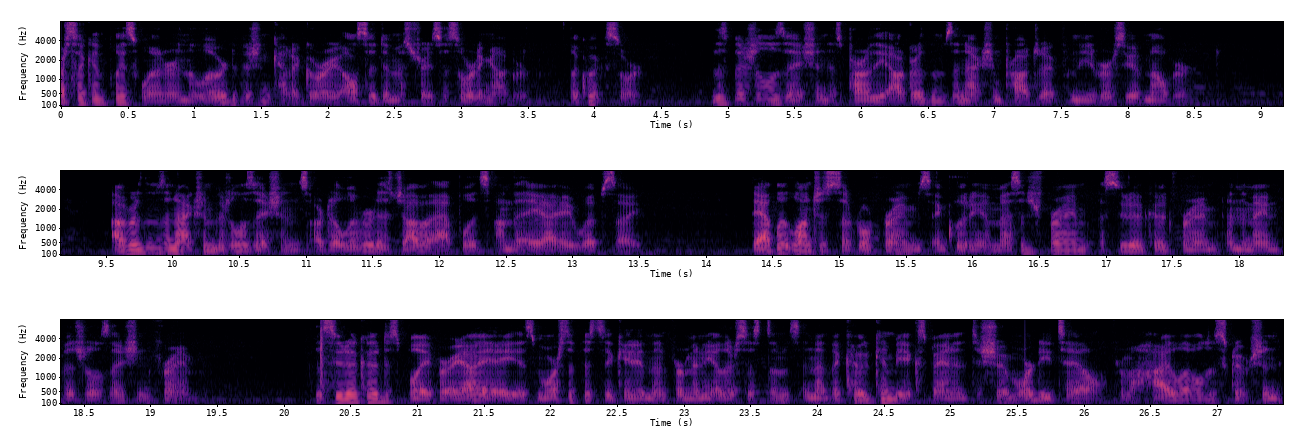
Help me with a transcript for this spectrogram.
Our second place winner in the lower division category also demonstrates a sorting algorithm, the quicksort. This visualization is part of the Algorithms in Action project from the University of Melbourne. Algorithms in Action visualizations are delivered as Java applets on the AIA website. The applet launches several frames, including a message frame, a pseudocode frame, and the main visualization frame. The pseudocode display for AIA is more sophisticated than for many other systems in that the code can be expanded to show more detail, from a high-level description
